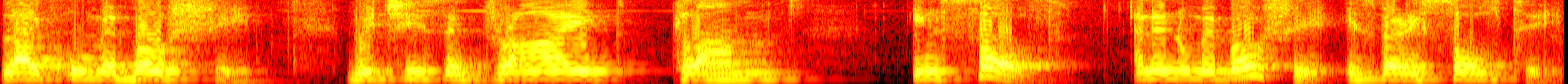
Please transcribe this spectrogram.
like umeboshi, which is a dried plum in salt. And an umeboshi is very salty.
